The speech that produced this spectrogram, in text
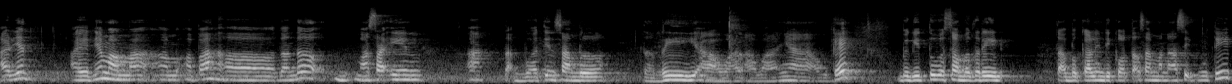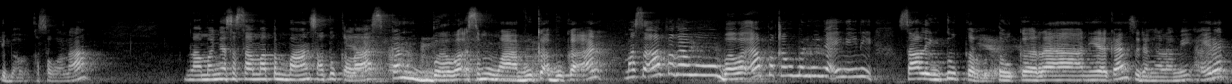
Akhirnya akhirnya mama um, apa uh, tante masakin ah tak buatin sambal teri awal awalnya oke okay? begitu sambal teri tak bekalin di kotak sama nasi putih dibawa ke sekolah namanya sesama teman satu kelas kan bawa semua buka-bukaan masa apa kamu? Bawa apa kamu menunya ini ini? Saling tuker iya. tukeran ya kan? Sudah ngalami. Akhirnya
